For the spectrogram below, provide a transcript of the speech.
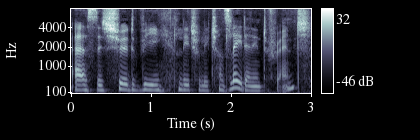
as it should be literally translated into French.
